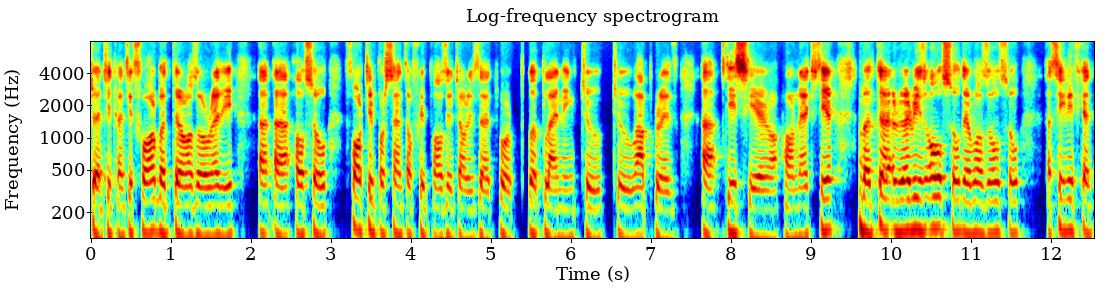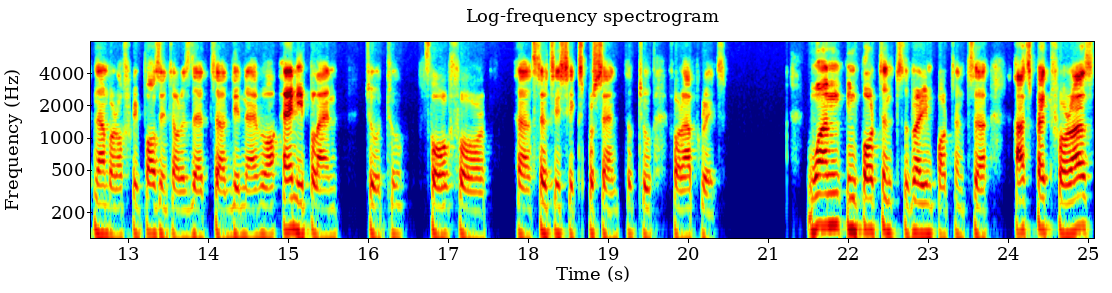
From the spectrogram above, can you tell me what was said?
2024, but there was already also 14% of repositories that were planning to to upgrade this year or next year. But there is also, there was also a significant number of repositories that didn't have any plan to to for 36% to for upgrades. One important, very important uh, aspect for us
